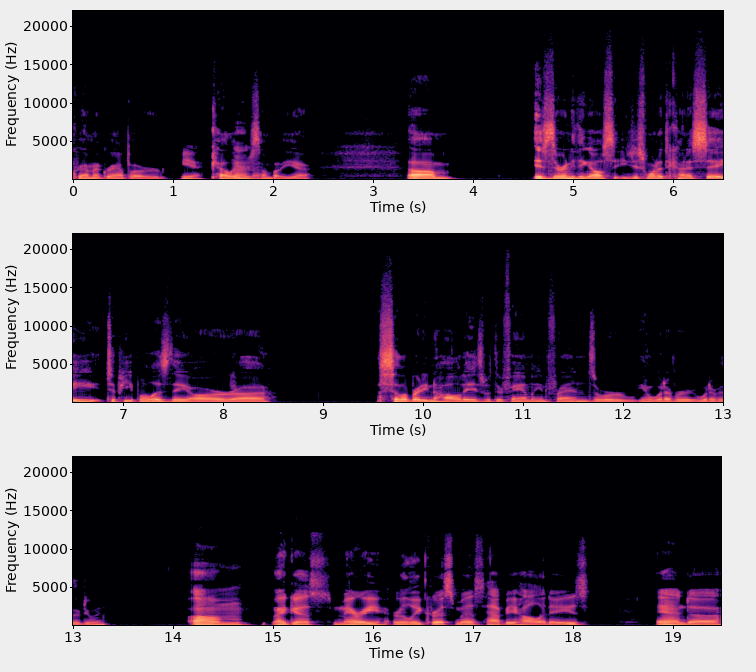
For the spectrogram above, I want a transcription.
grandma grandpa or yeah. Kelly or somebody yeah um is there anything else that you just wanted to kind of say to people as they are uh celebrating the holidays with their family and friends, or you know whatever whatever they're doing? Um, I guess Merry early Christmas, Happy Holidays, and uh,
